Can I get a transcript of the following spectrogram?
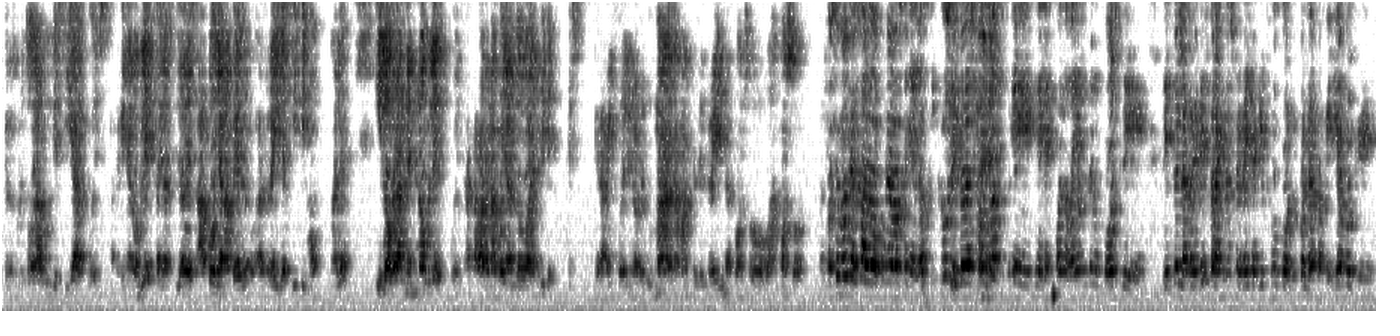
pero sobre todo la burguesía, pues la pequeña nobleza y las ciudades apoyan a Pedro, al rey legítimo, ¿vale? Y los grandes nobles, pues acabaron apoyando a Enrique, que era hijo de Leonor de Guzmán, amante del rey Alfonso, Alfonso os hemos dejado un árbol genealógico, sí. de todas formas, eh, que cuando vayamos a hacer un post de, de, esto en las redes para que no os perdáis aquí con, con la familia, porque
